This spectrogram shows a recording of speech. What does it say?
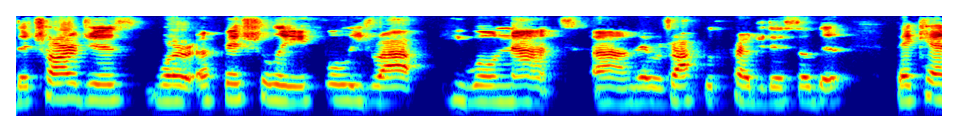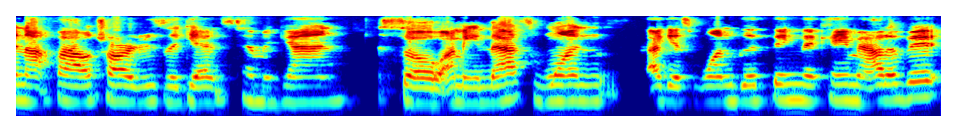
the charges were officially fully dropped. He will not, um, they were dropped with prejudice, so that they cannot file charges against him again. So, I mean, that's one, I guess, one good thing that came out of it.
